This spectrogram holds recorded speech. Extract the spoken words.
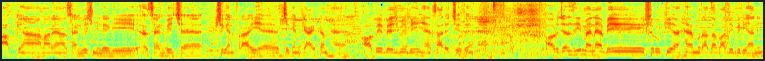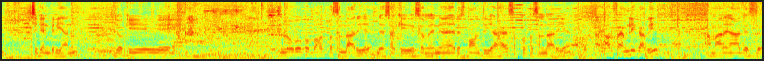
आपके यहाँ, हमारे यहाँ सैंडविच मिलेगी सैंडविच है चिकन फ्राई है चिकन के आइटम है, और भी वेज में भी हैं सारे चीज़ें। और जल्द ही मैंने अभी शुरू किया है मुरादाबादी बिरयानी चिकन बिरयानी, जो कि लोगों को बहुत पसंद आ रही है। जैसा कि समय ने रिस्पॉन्स दिया है, सबको पसंद आ रही है। और फैमिली का भी, हमारे यहाँ जैसे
